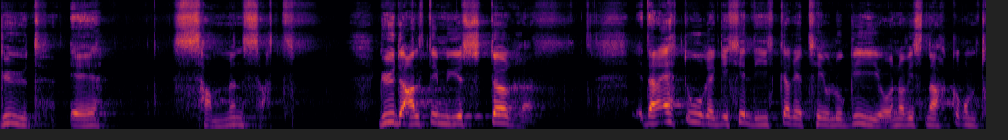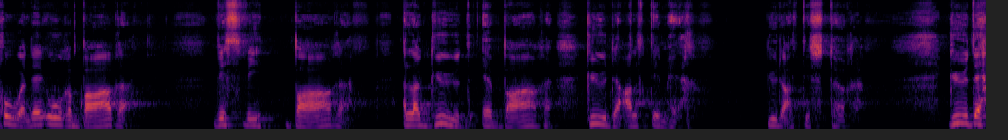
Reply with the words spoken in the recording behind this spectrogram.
Gud er sammensatt. Gud er alltid mye større. Det er ett ord jeg ikke liker i teologi og når vi snakker om troen. Det er ordet 'bare'. Hvis vi bare Eller Gud er bare. Gud er alltid mer. Gud er alltid større. Gud er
